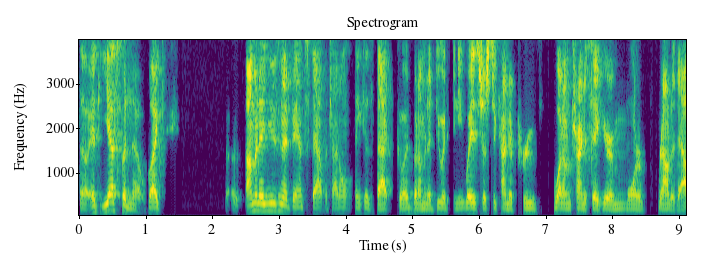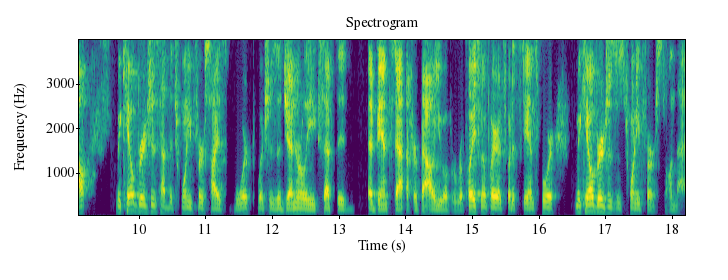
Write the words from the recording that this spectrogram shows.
though. It's yes but no. Like, I'm going to use an advanced stat, which I don't think is that good, but I'm going to do it anyways, just to kind of prove what I'm trying to say here and more rounded out. Mikal Bridges had the 21st highest WARP, which is a generally accepted advanced stat for value over replacement player. That's what it stands for. Mikal Bridges was 21st on that.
